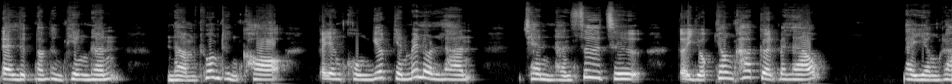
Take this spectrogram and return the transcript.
ได้ลึกน้ำถึงเพียงนั้น น้ำท่วมถึงคอ ก็ยังคงเยือกเย็นไม่ลนลาน เช่นนั้นซื่อจือก็ยกย่องข้าเกินไปแล้ว แต่อย่างไร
